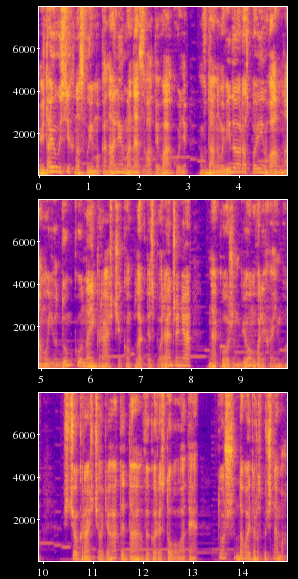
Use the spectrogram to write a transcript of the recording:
Вітаю усіх на своєму каналі, мене звати Вакуль. В даному відео розповім вам, на мою думку, найкращі комплекти спорядження на кожен біом Вальхейму, що краще одягати та використовувати. Тож, давайте розпочнемо.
